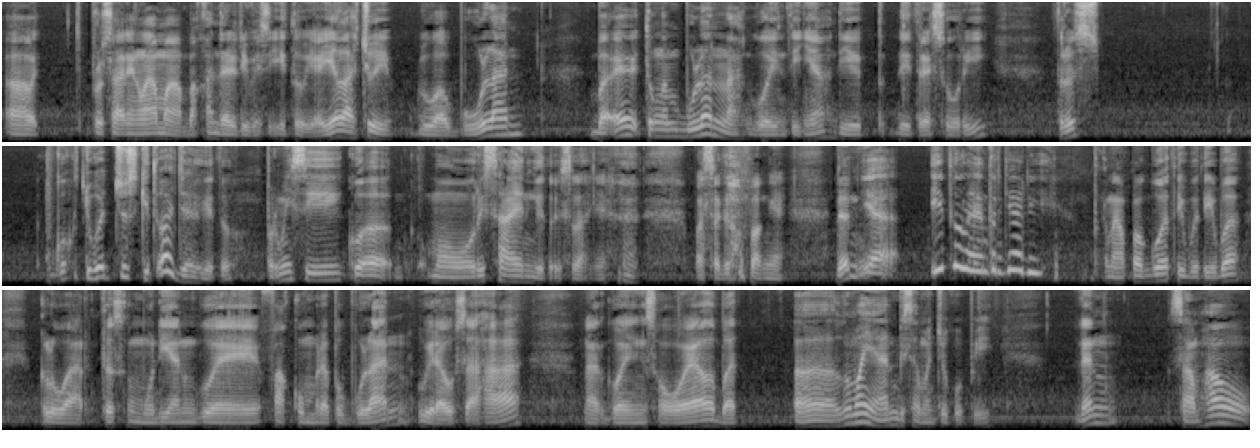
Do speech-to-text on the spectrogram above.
uh, perusahaan yang lama bahkan dari divisi itu. Ya iyalah cuy dua bulan eh hitungan bulan lah gue intinya di di treasury terus gue juga cus gitu aja gitu. Permisi gue mau resign gitu istilahnya. Bahasa gampangnya. Dan ya itulah yang terjadi. Kenapa gue tiba-tiba keluar. Terus kemudian gue vakum berapa bulan wirausaha not going so well but uh, lumayan bisa mencukupi. Dan somehow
